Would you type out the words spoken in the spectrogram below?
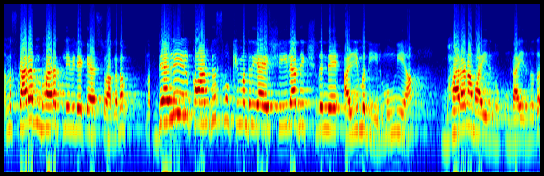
നമസ്കാരം ഭാരത് ലീവിലേക്ക് സ്വാഗതം. ഡൽഹിയിൽ കോൺഗ്രസ് മുഖ്യമന്ത്രിയായ ഷീല ദീക്ഷിതിന്റെ അഴിമതിയിൽ മുങ്ങിയ ഭരണമായിരുന്നു ഉണ്ടായിരുന്നത്.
